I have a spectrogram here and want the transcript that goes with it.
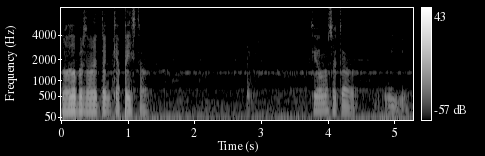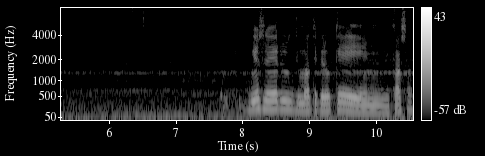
Los dos personajes están que apestan. Ok, vamos acá. Y... Voy a hacer el ultimate, creo que en mi casa.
